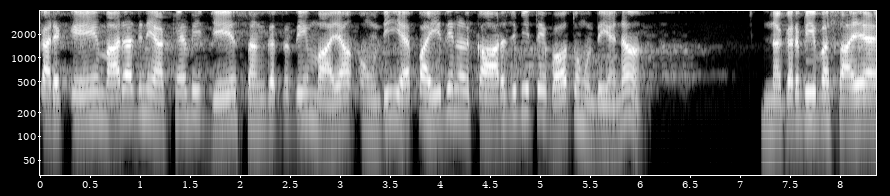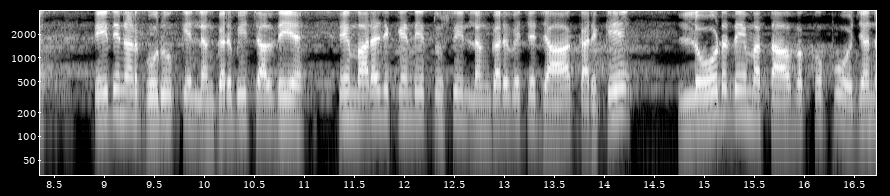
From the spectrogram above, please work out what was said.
ਕਰਕੇ ਮਹਾਰਾਜ ਨੇ ਆਖਿਆ ਵੀ ਜੇ ਸੰਗਤ ਦੀ ਮਾਇਆ ਆਉਂਦੀ ਹੈ, ਭਾਈ ਦੇ ਨਾਲ ਕਾਰਜ ਵੀ ਤੇ ਬਹੁਤ ਹੁੰਦੇ ਆ ਨਾ। ਨਗਰ ਵੀ ਵਸਾਇਆ ਤੇ ਇਹਦੇ ਨਾਲ ਗੁਰੂ ਕੇ ਲੰਗਰ ਵੀ ਚੱਲਦੇ ਹੈ। ਤੇ ਮਹਾਰਾਜ ਕਹਿੰਦੇ ਤੁਸੀਂ ਲੰਗਰ ਵਿੱਚ ਜਾ ਕਰਕੇ ਲੋੜ ਦੇ ਮੁਤਾਬਕ ਭੋਜਨ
